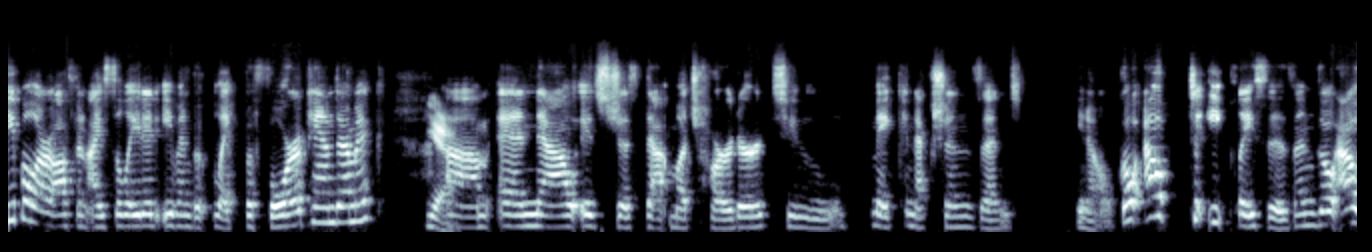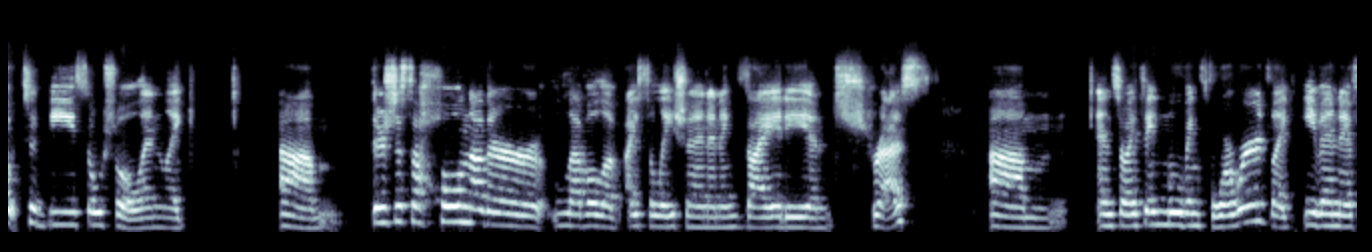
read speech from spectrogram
people are often isolated even be- like before a pandemic Yeah. um, and now it's just that much harder to make connections and you know go out to eat places and go out to be social and like um, there's just a whole nother level of isolation and anxiety and stress um, and so i think moving forward like even if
